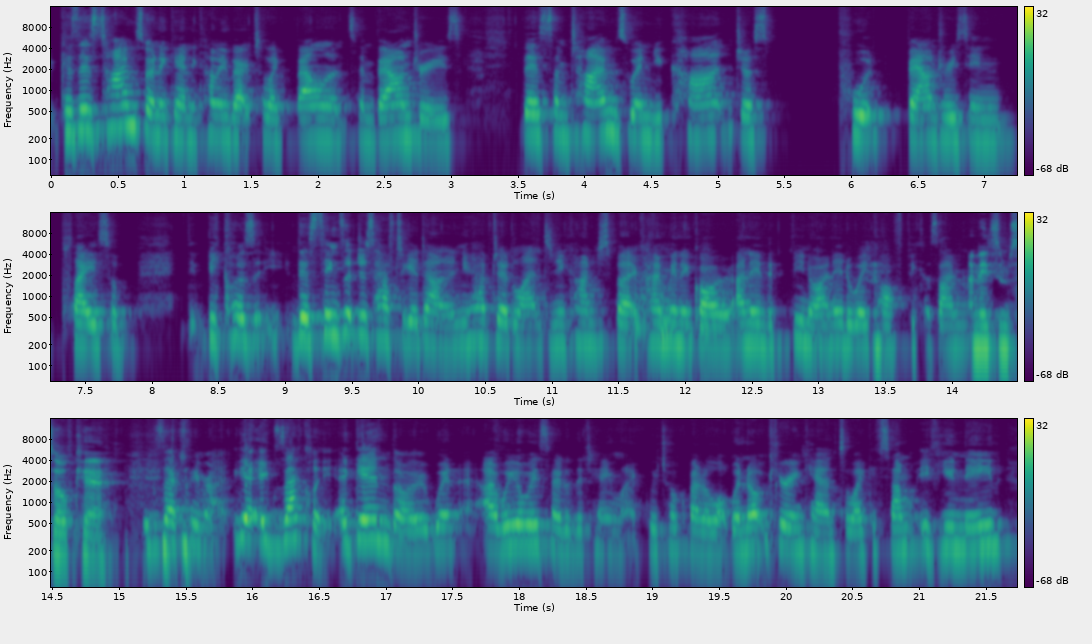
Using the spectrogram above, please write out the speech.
because there's times when again coming back to like balance and boundaries there's some times when you can't just put boundaries in place or because there's things that just have to get done and you have deadlines and you can't just be like I'm going to go. I need to, you know I need a week off because I'm I need some self-care. Exactly right. Yeah exactly. Again though when uh, we always say to the team like we talk about a lot we're not curing cancer. Like if some if you need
